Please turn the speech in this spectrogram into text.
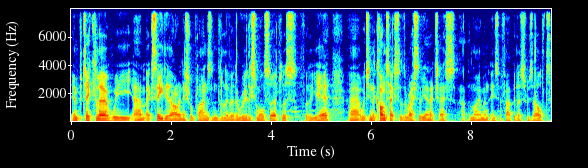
In particular, we um, exceeded our initial plans and delivered a really small surplus for the year, uh, which in the context of the rest of the NHS at the moment is a fabulous result.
